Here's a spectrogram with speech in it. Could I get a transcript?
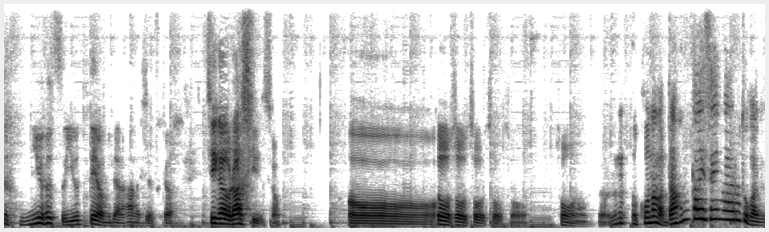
ニュース言ってよみたいな話ですけど、違うらしいですよ。そうそうそうそうそう。そうなんですよ。んこうなんか団体戦があるとかで、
